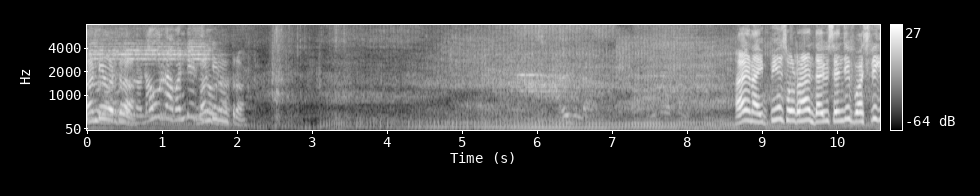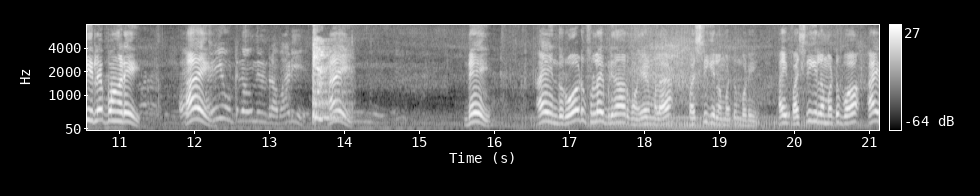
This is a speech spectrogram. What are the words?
வண்டி வருதுடா வண்டி நூத்துறா ஆய் நான் இப்பயே சொல்கிறேன் தயவு செஞ்சு ஃபர்ஸ்ட் கீர்லே போங்க டேய். ஆய் ஆய் டேய். ஐய் இந்த ரோடு ஃபுல்லாக இப்படி தான் இருக்கும் ஏழுமலை ஃபர்ஸ்ட் கீரில் மட்டும் போடி ஐய் ஃபர்ஸ்ட் கீரில் மட்டும் போ. ஐய்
